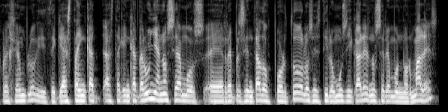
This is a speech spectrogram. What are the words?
por ejemplo, que dice que hasta, en Ca- hasta que en Cataluña no seamos eh, representados por todos los estilos musicales, no seremos normales.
